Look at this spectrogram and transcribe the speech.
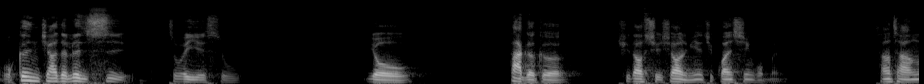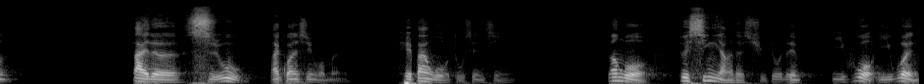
我更加的认识这位耶稣。有大哥哥去到学校里面去关心我们，常常带着食物来关心我们，陪伴我读圣经，让我对信仰的许多的疑惑疑问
